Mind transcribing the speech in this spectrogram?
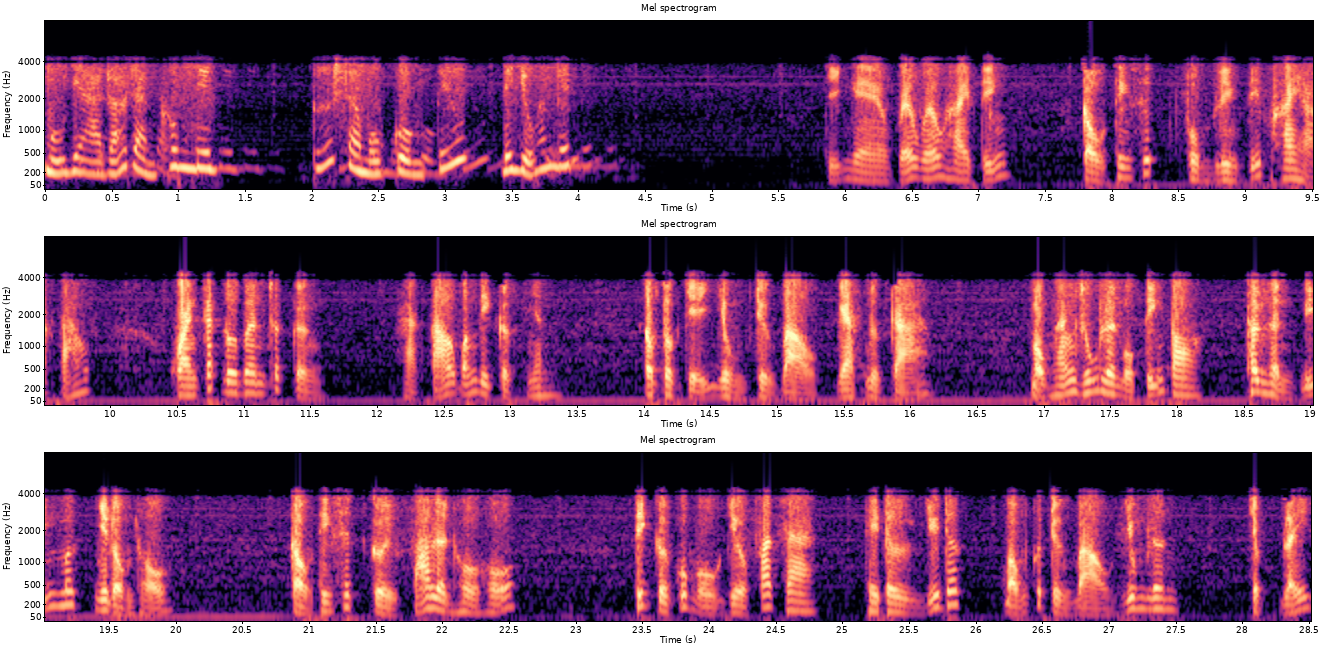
Mụ già rõ ràng không điên, cớ sao mụ cuồng tiếu để dụ hắn đến. Chỉ nghe véo véo hai tiếng, cầu thiên xích phùng liên tiếp hai hạt táo. Khoảng cách đôi bên rất gần, hạt táo bắn đi cực nhanh. Công tôn chỉ dùng trường bào gạt được cả. Bỗng hắn rú lên một tiếng to, thân hình biến mất như độn thổ. Cầu thiên xích cười phá lên hô hố. Tiếng cười của mụ vừa phát ra, thì từ dưới đất bỗng có trường bào dung lên, chụp lấy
